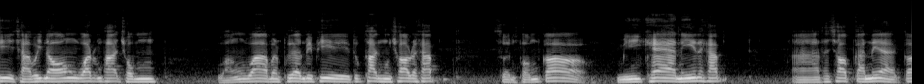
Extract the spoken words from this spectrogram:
พี่ๆชาวพี่น้อง วัดบางพระชม หวังว่าเพื่อนๆพี่ๆทุกท่านคงชอบนะครับ ส่วนผมก็มีแค่นี้นะครับถ้าชอบกันเนี่ยก็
